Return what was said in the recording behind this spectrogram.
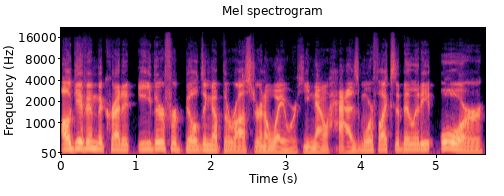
I'll give him the credit either for building up the roster in a way where he now has more flexibility or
